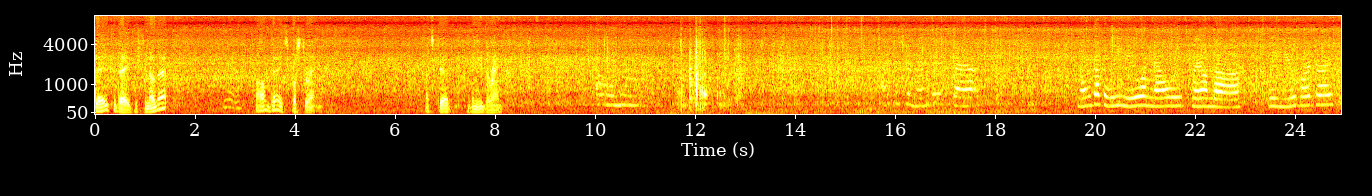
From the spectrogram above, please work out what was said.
day today. Did you know that? Yeah. All day it's supposed to rain. That's good. We need the rain. Oh no. I just remembered that Mom got the Wii U and now we play on the Wii U hard drive.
